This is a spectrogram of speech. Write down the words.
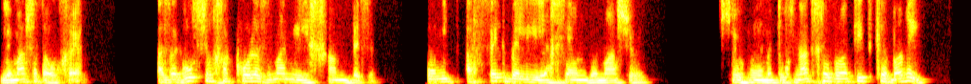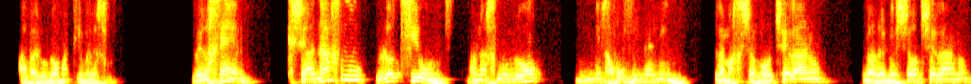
למה שאתה אוכל, אז הגוף שלך כל הזמן נלחם בזה. הוא מתעסק בלהילחם במשהו שהוא מתוכנת חברתית כבריא, אבל הוא לא מתאים לך. ולכן, כשאנחנו לא tuned, אנחנו לא מכווננים למחשבות שלנו, לרגשות שלנו,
